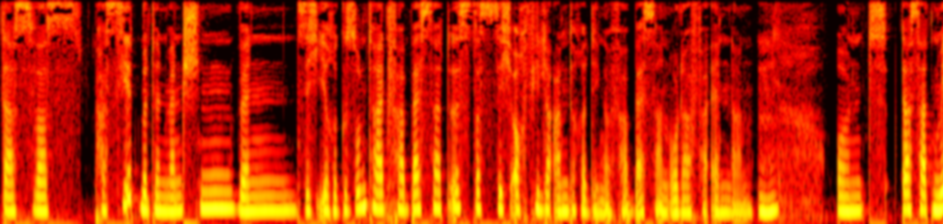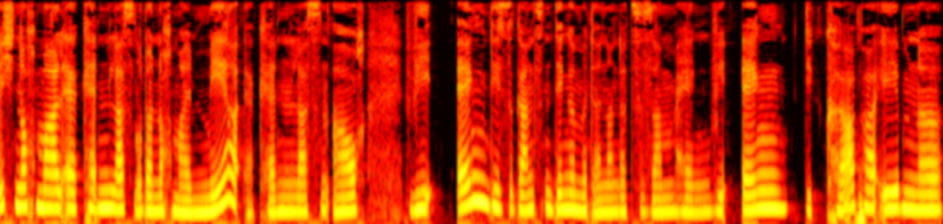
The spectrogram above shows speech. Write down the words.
das, was passiert mit den Menschen, wenn sich ihre Gesundheit verbessert ist, dass sich auch viele andere Dinge verbessern oder verändern. Mhm. Und das hat mich nochmal erkennen lassen oder nochmal mehr erkennen lassen auch, wie eng diese ganzen Dinge miteinander zusammenhängen, wie eng die Körperebene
